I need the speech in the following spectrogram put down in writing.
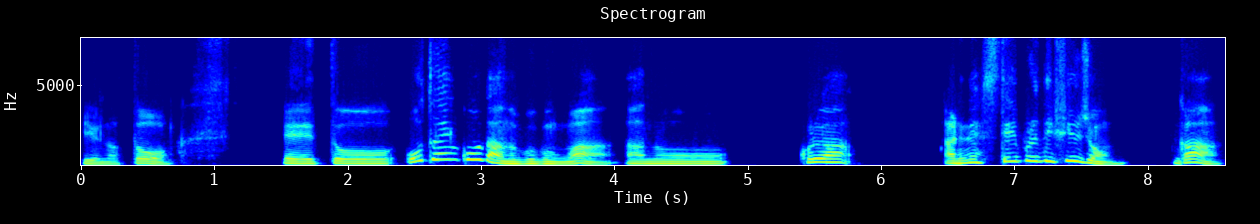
ていうのと、えっ、と、 autoencoder の部分は、あの、これは、あれね、 Stable Diffusion が、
